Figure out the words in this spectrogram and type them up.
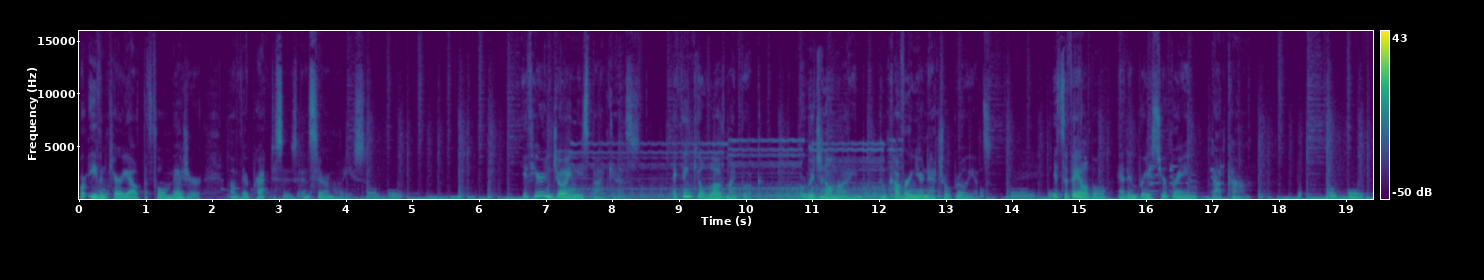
or even carry out the full measure of their practices and ceremonies. If you're enjoying these podcasts, I think you'll love my book, Original Mind Uncovering Your Natural Brilliance. It's available at embraceyourbrain.com.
